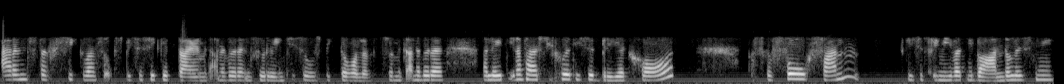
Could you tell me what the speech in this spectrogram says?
ernstig siek was op spesifieke tye, met ander woorde in forensiese hospitale. So met ander woorde, hulle het een of ander psigotiese breek gehad as gevolg van skizofrenie wat nie behandel is nie.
